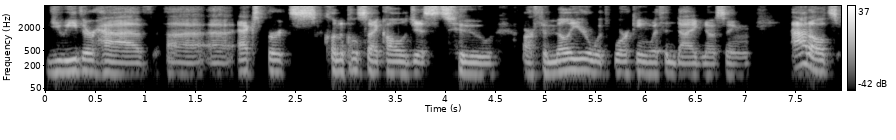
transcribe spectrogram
you either have uh, uh, experts clinical psychologists who are familiar with working with and diagnosing adults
